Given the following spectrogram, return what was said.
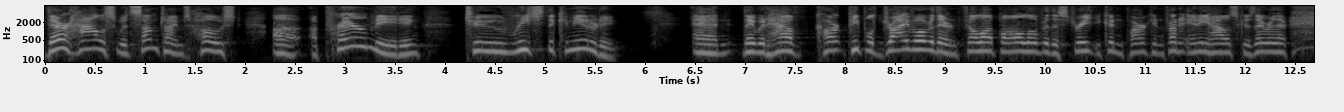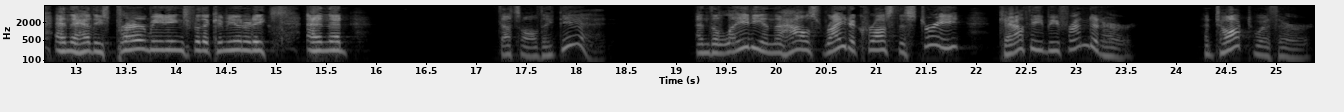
their house would sometimes host a, a prayer meeting to reach the community. and they would have car, people drive over there and fill up all over the street. You couldn't park in front of any house because they were there. And they had these prayer meetings for the community. And then that's all they did. And the lady in the house right across the street, Kathy befriended her and talked with her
